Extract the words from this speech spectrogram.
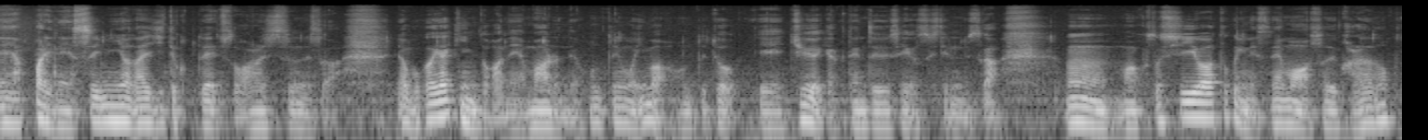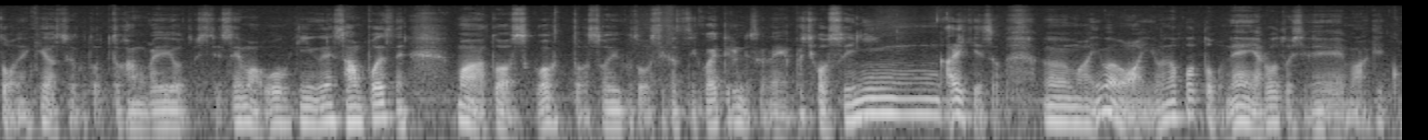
やっぱりね、睡眠は大事ってことで、ちょっとお話しするんですが、いや、僕は夜勤とかね、回るんで、本当にもう今、本当に超、えー、昼夜逆転という生活してるんですが、うん、まあ今年は特にですね、まあそういう体のことをね、ケアすることと考えようとしてですね、まあウォーキングね、散歩ですね、まああとはスクワットとかそういうことを生活に加えてるんですがね、やっぱりこう睡眠ありきですよ。うん、まあ今はいろんなことをね、やろうとしてね、まあ結構、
